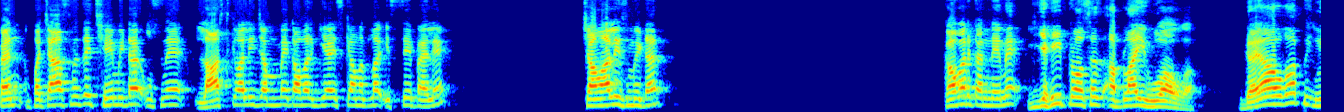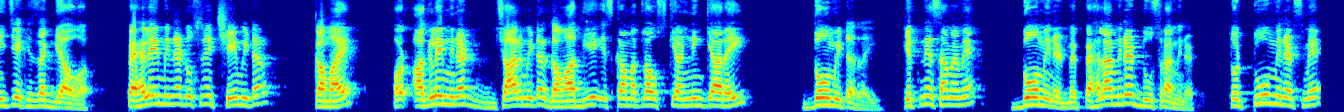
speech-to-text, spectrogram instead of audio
पचास में से छह मीटर उसने लास्ट वाली जंप में कवर किया, इसका मतलब इससे पहले चवालीस मीटर कवर करने में यही प्रोसेस अप्लाई हुआ होगा। गया होगा नीचे खिसक गया होगा। पहले मिनट उसने छह मीटर कमाए और अगले मिनट चार मीटर गंवा दिए, इसका मतलब उसकी अर्निंग क्या रही? दो मीटर रही। कितने समय में? दो मिनट में। पहला मिनट, दूसरा मिनट। तो टू मिनट्स में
